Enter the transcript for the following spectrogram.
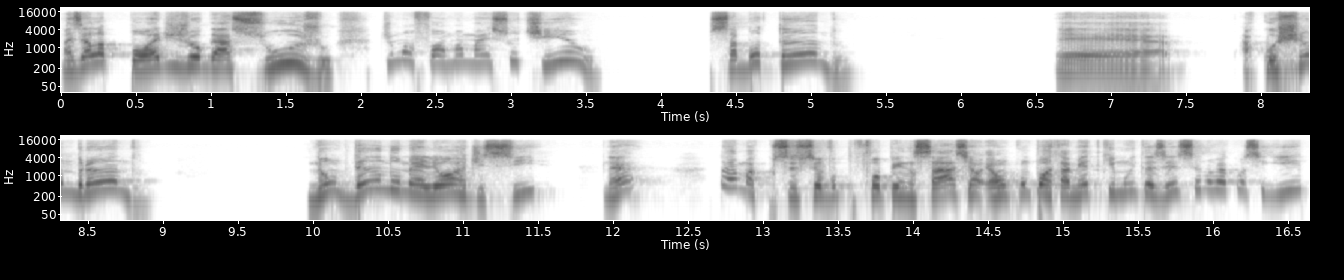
mas ela pode jogar sujo de uma forma mais sutil, sabotando, é, acochambrando não dando o melhor de si, né? Mas se você for pensar, assim, é um comportamento que muitas vezes você não vai conseguir,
